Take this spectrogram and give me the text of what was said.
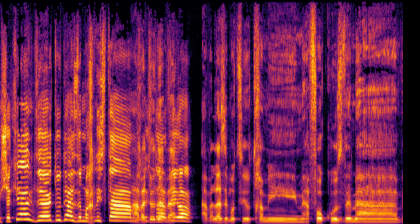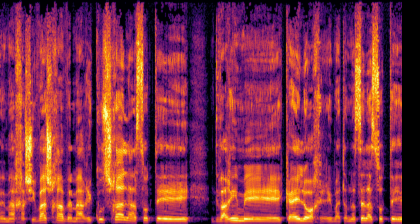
שכן, זה, אתה יודע, זה מכניס את האווירה. אבל אז זה מוציא אותך מהפוקוס ומה, ומהחשיבה שלך ומהריכוז שלך לעשות אה, דברים אה, כאלה או אחרים, ואתה מנסה לעשות אה,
